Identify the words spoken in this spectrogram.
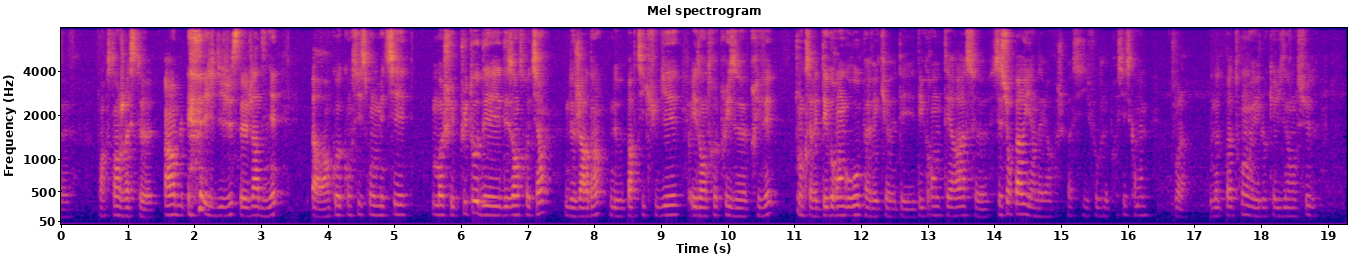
pour l'instant, je reste humble et je dis juste jardinier. Alors, en quoi consiste mon métier? Moi, je fais plutôt des, des entretiens de jardins, de particuliers et d'entreprises privées. Donc ça va être des grands groupes avec euh, des, grandes terrasses. Euh, c'est sur Paris hein, d'ailleurs, je sais pas s'il faut que je le précise quand même. Voilà. Notre patron est localisé dans le sud,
